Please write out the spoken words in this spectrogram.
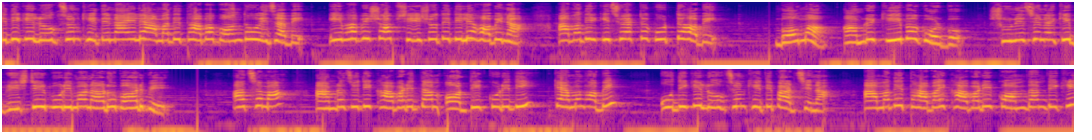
এদিকে লোকজন খেতে না এলে আমাদের ধাবা বন্ধ হয়ে যাবে। এভাবে সব শেষ হতে দিলে হবে না। আমাদের কিছু একটা করতে হবে। বৌমা, আমরা কি বা করব? শুনেছে নাকি বৃষ্টির পরিমাণ আরও বাড়বে? আচ্ছা মা, আমরা যদি খাবারের দাম অর্ধেক করে দিই, কেমন হবে? ওদিকে লোকজন খেতে পারছে না। আমাদের ধাবায় খাবারের কম দাম দেখে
